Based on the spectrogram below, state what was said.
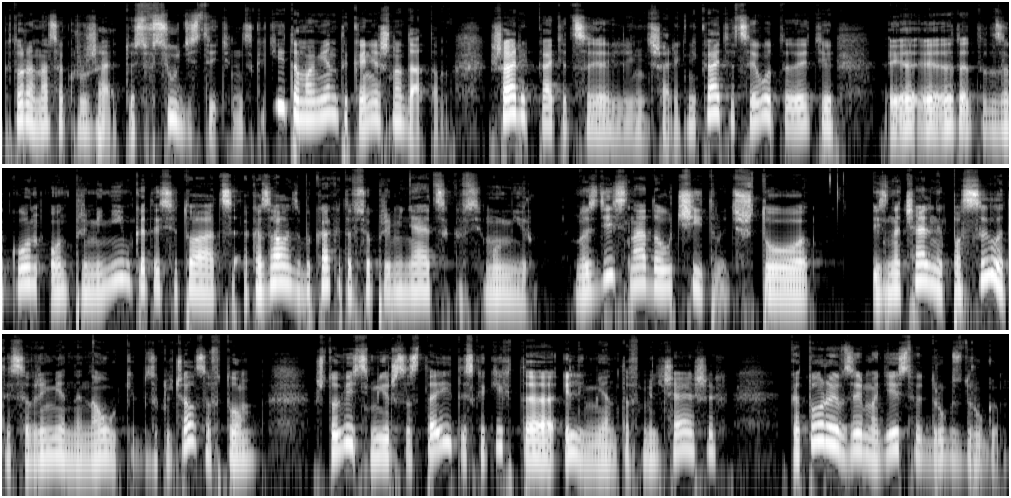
которая нас окружает, то есть всю действительность. Какие-то моменты, конечно, да, там шарик катится или шарик не катится, и вот эти, э, э, этот, этот закон, он применим к этой ситуации. Оказалось бы, как это все применяется ко всему миру. Но здесь надо учитывать, что изначальный посыл этой современной науки заключался в том, что весь мир состоит из каких-то элементов мельчайших, которые взаимодействуют друг с другом.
